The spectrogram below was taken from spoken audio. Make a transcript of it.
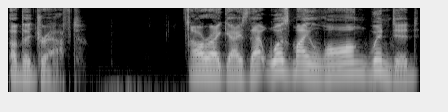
of the draft. All right, guys, that was my long winded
